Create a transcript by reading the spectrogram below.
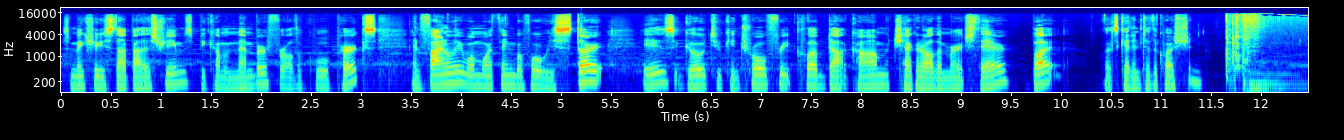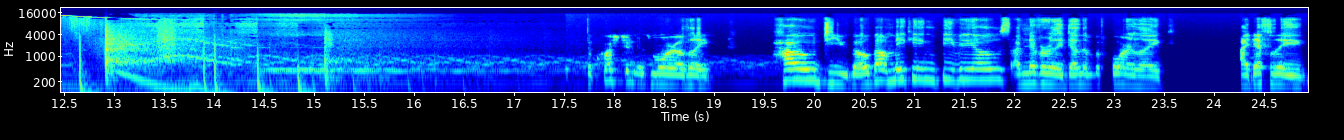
So make sure you stop by the streams, become a member for all the cool perks. And finally, one more thing before we start is go to controlfreakclub.com, check out all the merch there. But let's get into the question. Question is more of like, how do you go about making beat videos? I've never really done them before, and like, I definitely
